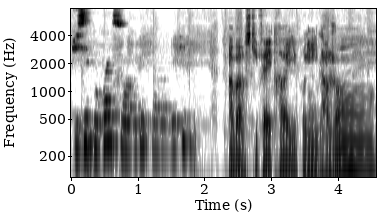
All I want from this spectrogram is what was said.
tu sais pourquoi ils sont arrêtés de faire leurs études? Ah bah parce qu'il fallait travailler pour gagner de l'argent,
